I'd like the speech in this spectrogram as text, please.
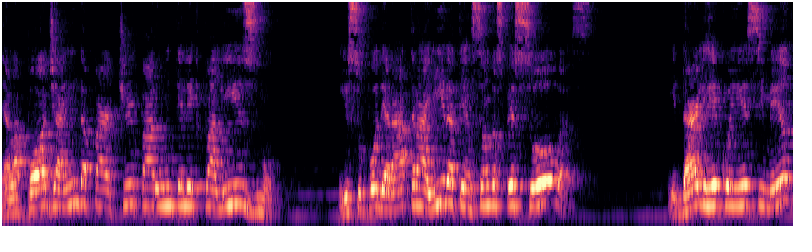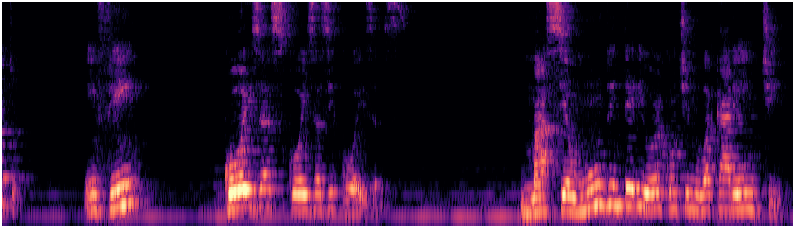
Ela pode ainda partir para o intelectualismo. Isso poderá atrair a atenção das pessoas e dar-lhe reconhecimento. Enfim, coisas, coisas e coisas mas seu mundo interior continua carente,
